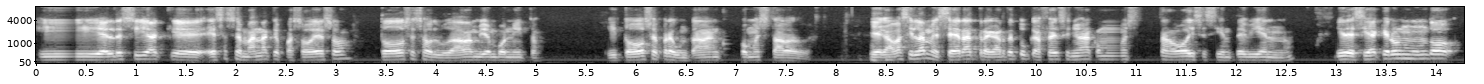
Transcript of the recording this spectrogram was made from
Y él decía que esa semana que pasó eso, todos se saludaban bien bonito. Y todos se preguntaban cómo estabas. güey. Llegaba así la mesera a entregarte tu café, señora, ¿cómo está hoy? Se siente bien, ¿no? Y decía que era un mundo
